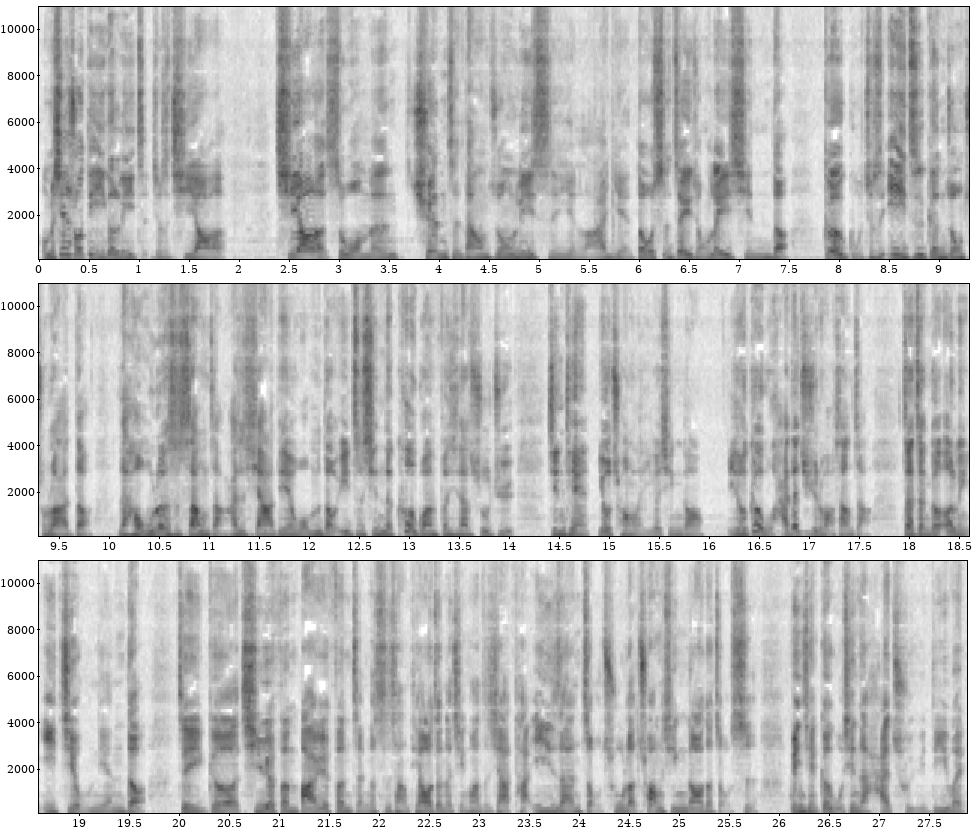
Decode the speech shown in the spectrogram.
我们先说第一个例子，就是七幺二。七幺二是我们圈子当中历史以来也都是这种类型的。个股就是一直跟踪出来的，然后无论是上涨还是下跌，我们都一致性的客观分析它的数据。今天又创了一个新高，也就个股还在继续的往上涨。在整个二零一九年的这个七月份、八月份，整个市场调整的情况之下，它依然走出了创新高的走势，并且个股现在还处于低位，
